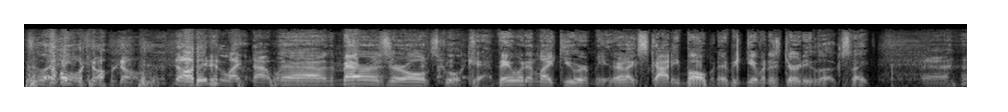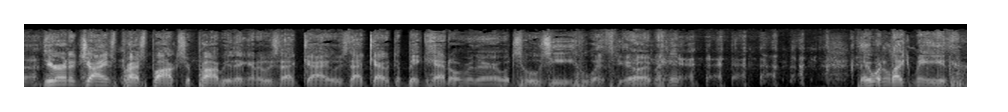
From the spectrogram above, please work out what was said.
Like, No, no, no, no. They didn't like that one. Uh, the Maras are old school, Cam. They wouldn't like you or me. They're like Scotty Bowman. They'd be giving us dirty looks. Like you're in a Giants press box, you're probably thinking, "Who's that guy? Who's that guy with the big head over there? What's who's he with?" You know what I mean? they wouldn't like me either.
